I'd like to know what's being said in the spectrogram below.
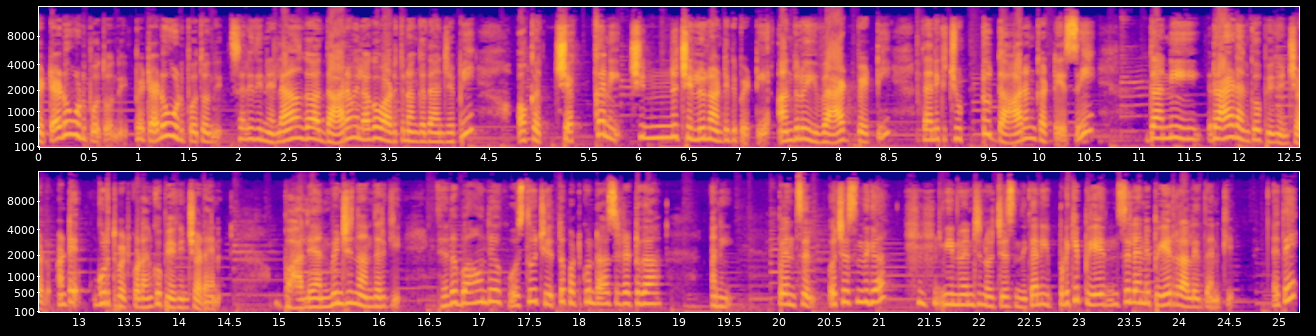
పెట్టాడు ఊడిపోతుంది. పెట్టాడు ఊడిపోతుంది. సరే దీన్ని ఎలాగా దారం ఎలాగో వాడుతున్నాం కదా అని చెప్పి ఒక చెక్కని చిన్న చిల్లు లాంటిది పెట్టి అందులో ఈ వ్యాడ్ పెట్టి దానికి చుట్టూ దారం కట్టేసి దాన్ని రాయడానికి ఉపయోగించాడు. అంటే గుర్తుపెట్టుకోవడానికి ఉపయోగించాడు ఆయన. బాలే అనిపించింది అందరికీ. ఇదేదో బాగుంది ఒక వస్తువు చేత్తో పట్టుకుని రాసేటట్టుగా అని. పెన్సిల్ వచ్చేసిందిగా. ఇన్వెన్షన్ వచ్చేసింది. కానీ ఇప్పటికీ పెన్సిల్ అనే పేరు రాలేదు దానికి. అయితే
